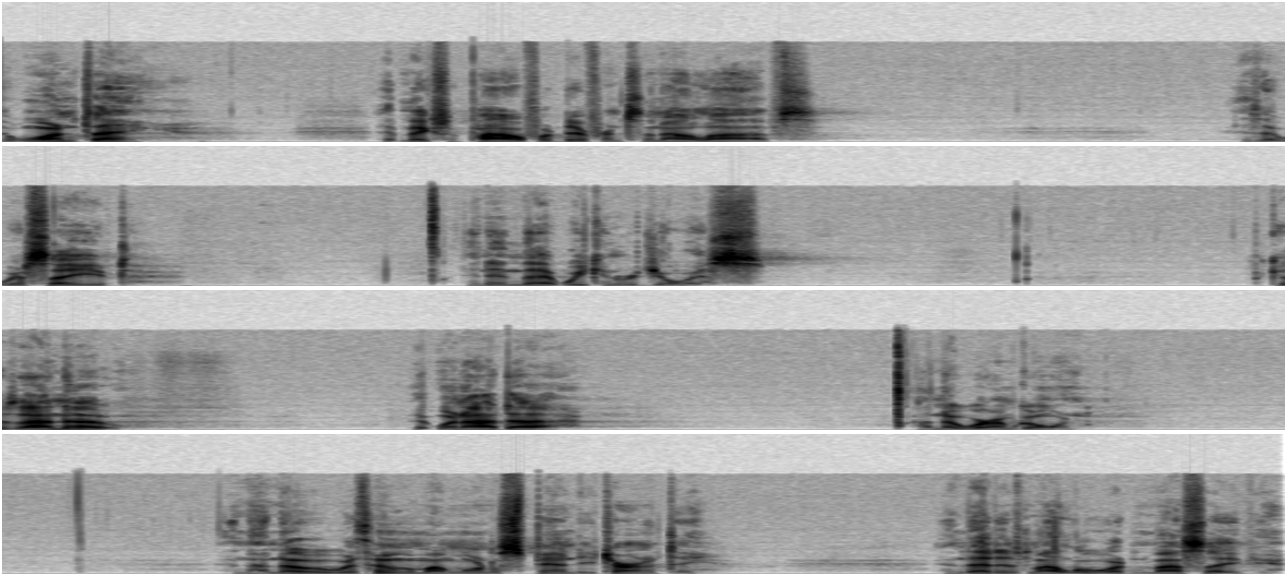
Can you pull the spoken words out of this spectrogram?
the one thing that makes a powerful difference in our lives is that we're saved, and in that we can rejoice. Because I know that when I die, I know where I'm going. And I know with whom I'm going to spend eternity. And that is my Lord and my Savior,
